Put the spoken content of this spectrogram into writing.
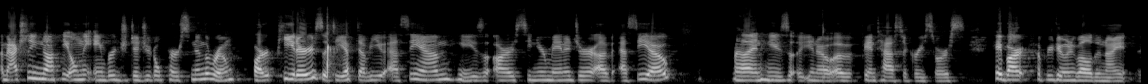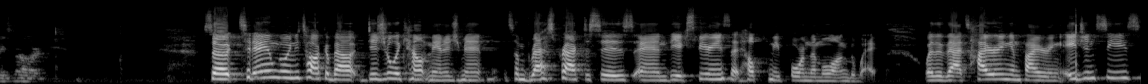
I'm actually not the only Aimbridge digital person in the room. Bart Peters at DFW SEM, he's our senior manager of SEO. Uh, and he's, you know, a fantastic resource. Hey, Bart, hope you're doing well tonight. Thanks, Mallory. So today I'm going to talk about digital account management, some best practices, and the experience that helped me form them along the way. Whether that's hiring and firing agencies,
